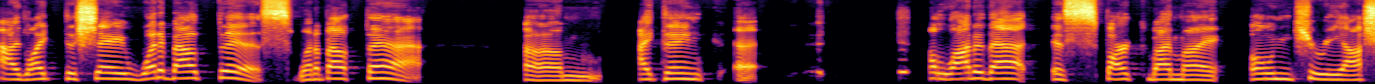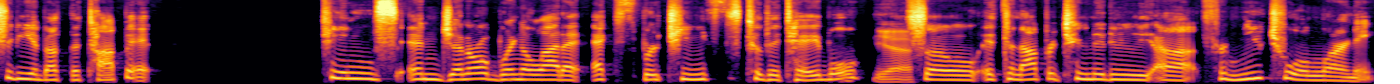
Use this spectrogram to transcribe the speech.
I like to say, "What about this? What about that?" Um, I think uh, a lot of that is sparked by my own curiosity about the topic teams in general bring a lot of expertise to the table. Yeah. So it's an opportunity uh, for mutual learning.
